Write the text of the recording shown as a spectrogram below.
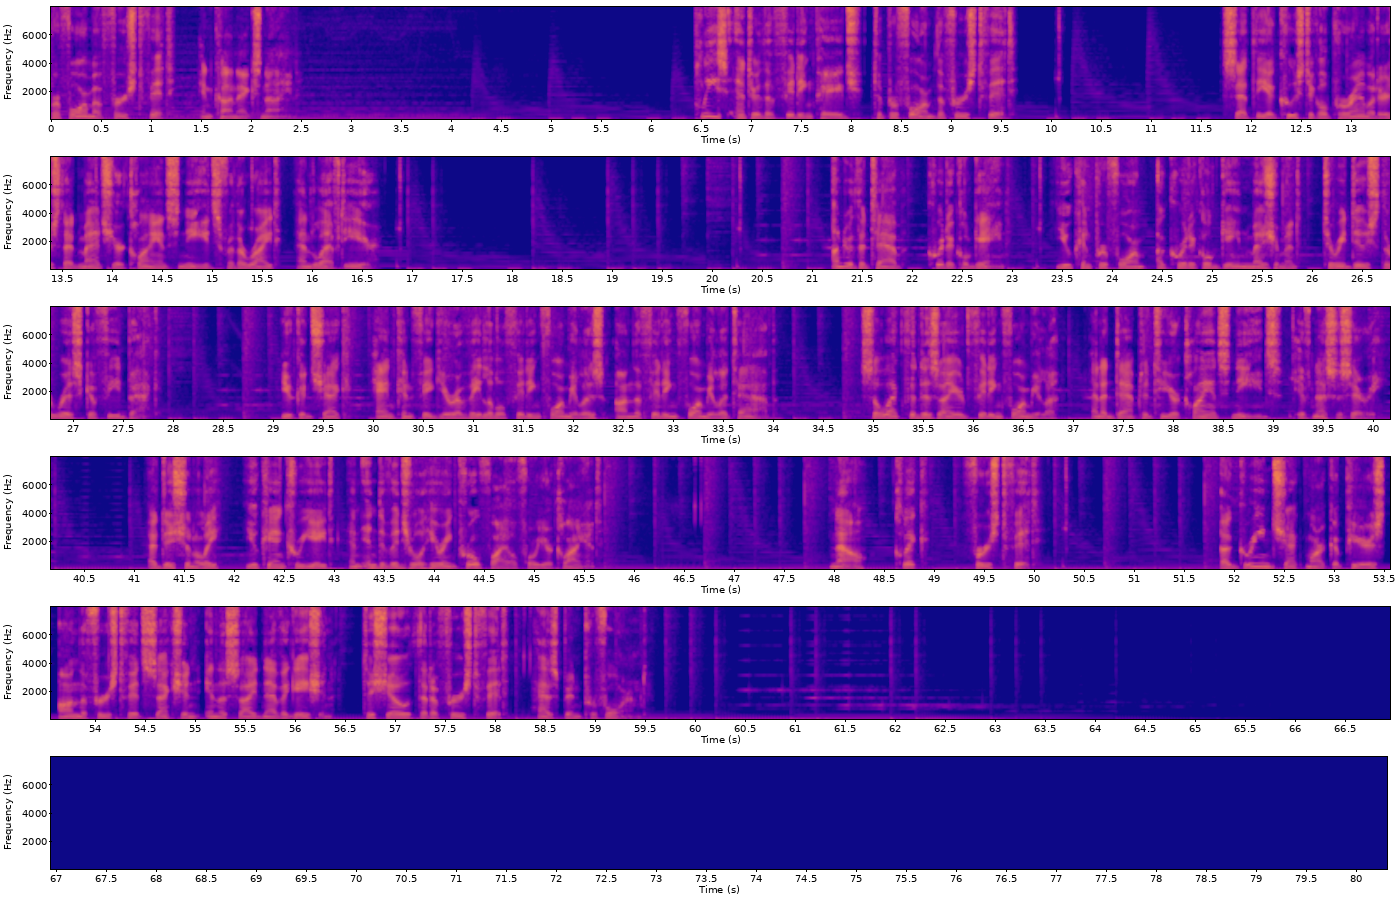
Perform a first fit in Connexx 9. Please enter the fitting page to perform the first fit. Set the acoustical parameters that match your client's needs for the right and left ear. Under the tab Critical Gain, you can perform a critical gain measurement to reduce the risk of feedback. You can check and configure available fitting formulas on the Fitting Formula tab. Select the desired fitting formula and adapt it to your client's needs if necessary. Additionally, you can create an individual hearing profile for your client. Now, click First Fit. A green check mark appears on the First Fit section in the side navigation to show that a first fit has been performed.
